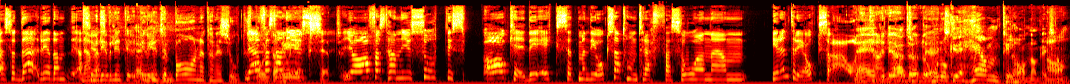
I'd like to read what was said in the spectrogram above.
Alltså där, redan, alltså Nej, men det är väl inte, det är väl inte barnet han är sotis på, utan det är exet. Ja, fast han är ju sotis. Ja, okej, det är exet, men det är också att hon träffar sonen. Är det inte det också? Det Nej, det, det, jag tror att det hon åker ju hem till honom liksom. Ja.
